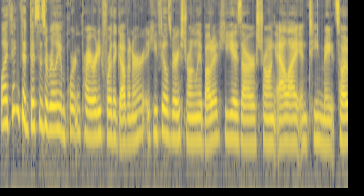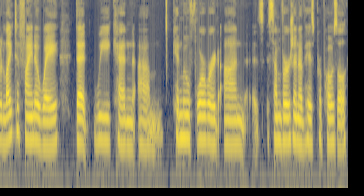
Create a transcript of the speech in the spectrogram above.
Well, I think that this is a really important priority for the governor. He feels very strongly about it. He is our strong ally and teammate. So I would like to find a way that we can um, can move forward on some version of his proposal.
